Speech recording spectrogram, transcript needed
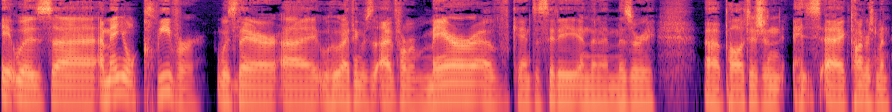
it was uh, Emanuel Cleaver was there, uh, who I think was a former mayor of Kansas City and then a Missouri uh, politician, his uh, congressman,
